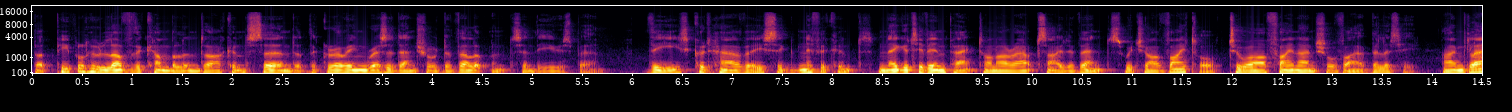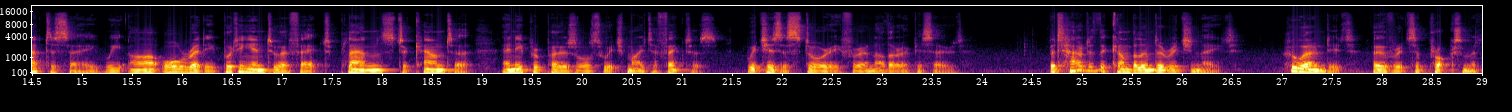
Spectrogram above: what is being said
But people who love the Cumberland are concerned at the growing residential developments in the Ouseburn. These could have a significant negative impact on our outside events, which are vital to our financial viability. I'm glad to say we are already putting into effect plans to counter any proposals which might affect us, which is a story for another episode. But how did the Cumberland originate? Who owned it over its approximate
